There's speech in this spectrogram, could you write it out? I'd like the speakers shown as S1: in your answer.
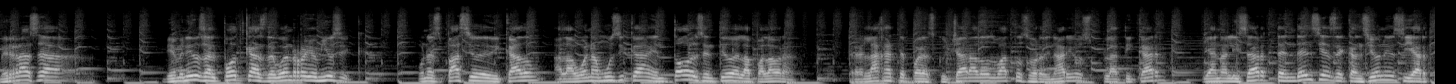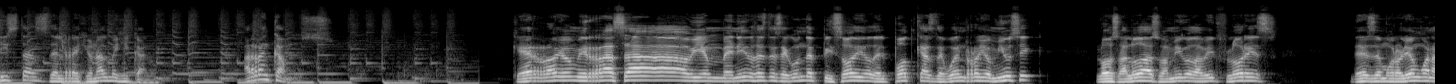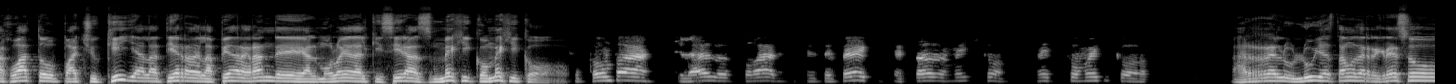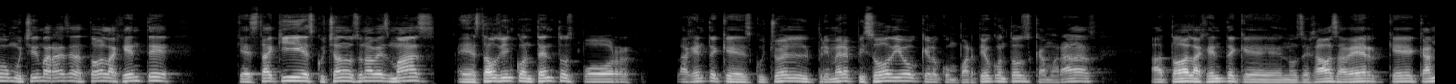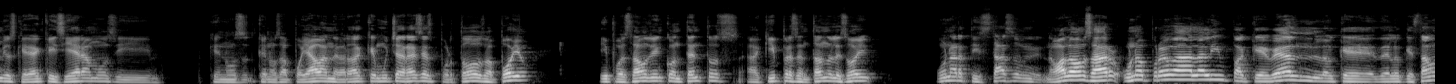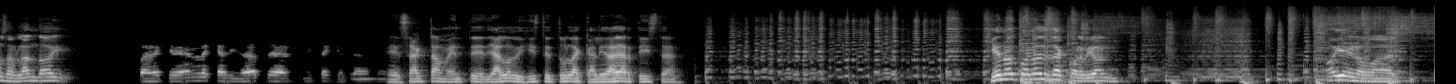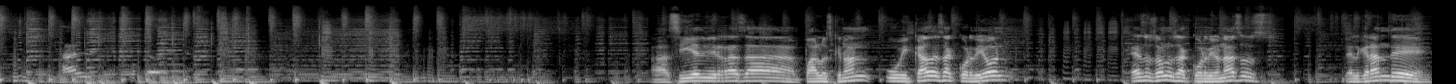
S1: Mi raza, bienvenidos al podcast de Buen Rollo Music, un espacio dedicado a la buena música en todo el sentido de la palabra. Relájate para escuchar a dos vatos ordinarios platicar y analizar tendencias de canciones y artistas del regional mexicano. Arrancamos. ¿Qué rollo mi raza? Bienvenidos a este segundo episodio del podcast de Buen Rollo Music. Los saluda su amigo David Flores desde Moroleón, Guanajuato, Pachuquilla, la tierra de la piedra grande, Almoloya de Alquiciras, México, México.
S2: Compa, Chilalo Escobar, Tepec, Estado de México, México, México.
S1: Arre Lulú, ya estamos de regreso. Muchísimas gracias a toda la gente que está aquí escuchándonos una vez más. Eh, estamos bien contentos por la gente que escuchó el primer episodio, que lo compartió con todos sus camaradas a toda la gente que nos dejaba saber qué cambios querían que hiciéramos y que nos, que nos apoyaban. De verdad que muchas gracias por todo su apoyo. Y pues estamos bien contentos aquí presentándoles hoy un artistazo. Nomás le vamos a dar una prueba a Lalin para que vean lo que, de lo que estamos hablando hoy.
S2: Para que vean la calidad de artista que tenemos.
S1: Exactamente, ya lo dijiste tú, la calidad de artista. ¿Quién no conoce ese acordeón? Oye nomás. Así es mi raza. Para los que no han ubicado ese acordeón, esos son los acordeonazos del grande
